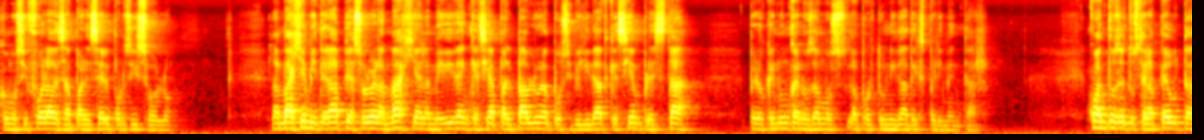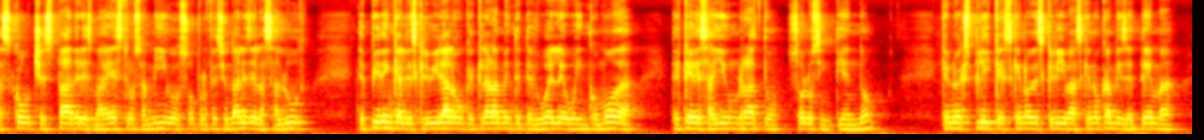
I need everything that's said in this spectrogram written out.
como si fuera a desaparecer por sí solo. La magia en mi terapia solo era magia en la medida en que hacía palpable una posibilidad que siempre está, pero que nunca nos damos la oportunidad de experimentar. ¿Cuántos de tus terapeutas, coaches, padres, maestros, amigos o profesionales de la salud te piden que al describir algo que claramente te duele o incomoda, te quedes ahí un rato solo sintiendo? Que no expliques, que no describas, que no cambies de tema,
